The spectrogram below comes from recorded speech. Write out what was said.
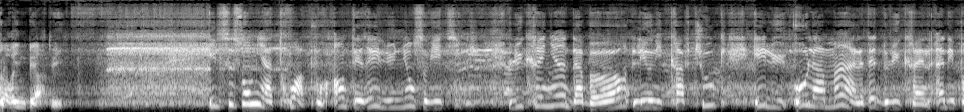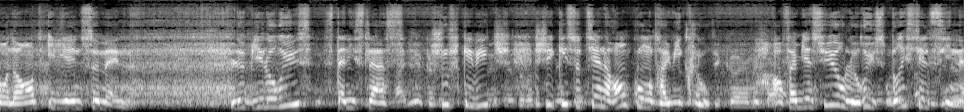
Corinne Pertuis. Ils se sont mis à trois pour enterrer l'Union soviétique. L'Ukrainien d'abord, Leonid Kravchuk, élu haut la main à la tête de l'Ukraine indépendante il y a une semaine. Le Biélorusse, Stanislas Shushkevich, chez qui se tient la rencontre à huis clos. Enfin, bien sûr, le Russe Boris Yeltsin,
